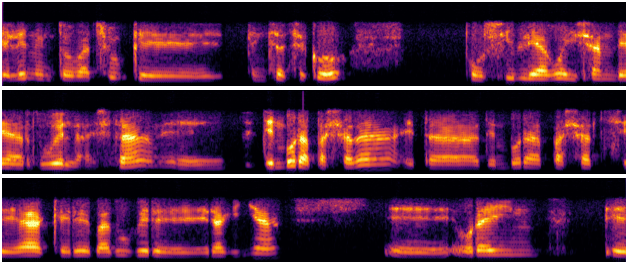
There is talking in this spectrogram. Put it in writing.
elemento batzuk e, pentsatzeko posibleagoa izan behar duela, ezta? E, denbora pasada eta denbora pasatzeak ere badu bere eragina, e, orain e,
